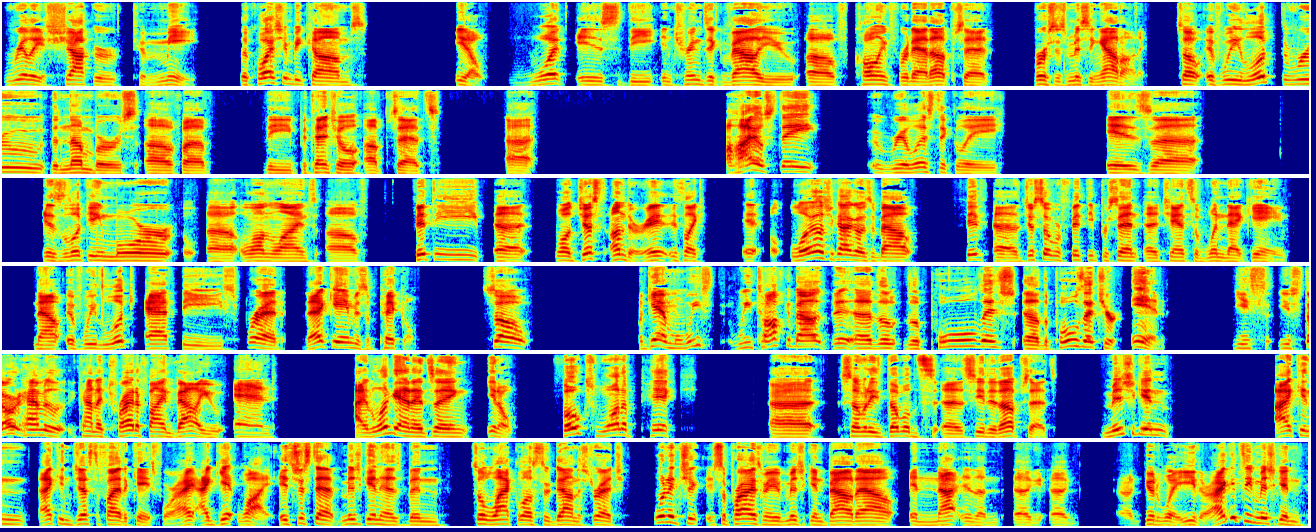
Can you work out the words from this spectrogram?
really a shocker to me. The question becomes, you know, what is the intrinsic value of calling for that upset versus missing out on it? So if we look through the numbers of uh, the potential upsets, uh, Ohio State realistically is uh, is looking more uh, along the lines of fifty. Uh, well, just under. It, it's like it, Loyola Chicago is about 50, uh, just over fifty percent uh, chance of winning that game. Now, if we look at the spread, that game is a pick 'em. So, again, when we we talk about the uh, the the pool this uh, the pools that you're in, you you start having to kind of try to find value, and I look at it saying, you know, folks want to pick uh, some of these double uh, seeded upsets. Michigan, I can I can justify the case for. I, I get why. It's just that Michigan has been so lackluster down the stretch. Wouldn't it surprise me if Michigan bowed out and not in a, a, a, a good way either? I could see Michigan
